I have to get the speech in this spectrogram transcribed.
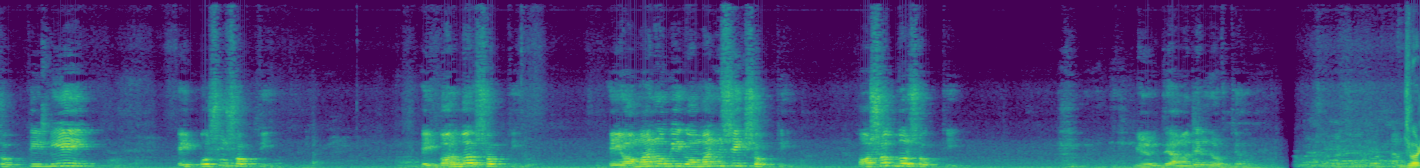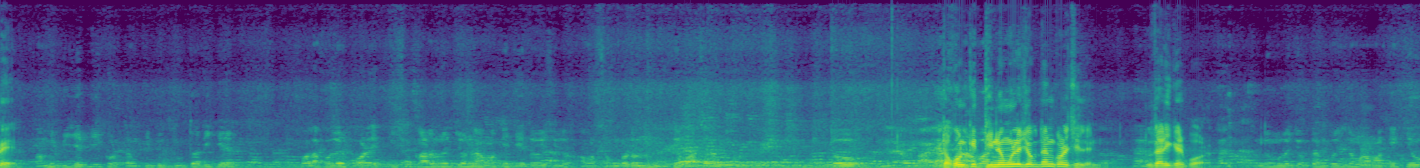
শক্তি নিয়েই এই পশু শক্তি এই বর্বর শক্তি এই অমানবিক অমানসিক শক্তি অসভ্য শক্তি বিরুদ্ধে আমাদের লড়তে হবে। জোরে। আমি বিজেপি করতাম কিন্তু দু তারিখের ফলাফলের পরে কিছু কারণের জন্য আমাকে যেতে হয়েছিল আমার সংগঠনকে জন্য। তো তখন কি তৃণমূলে যোগদান করেছিলেন? দু তারিখের পর? হ্যাঁ, তৃণমূলে যোগদান করেছিলাম আমাকে কেউ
